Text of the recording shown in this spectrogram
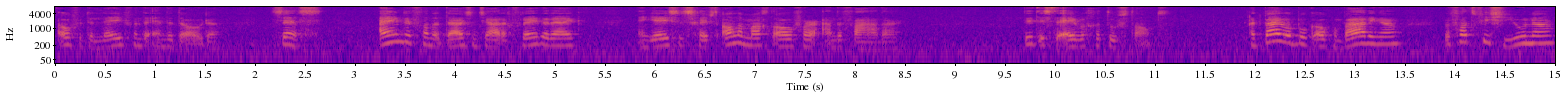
over de levenden en de doden. 6. Einde van het duizendjarig vrederijk en Jezus geeft alle macht over aan de Vader. Dit is de eeuwige toestand. Het Bijbelboek Openbaringen bevat visioenen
